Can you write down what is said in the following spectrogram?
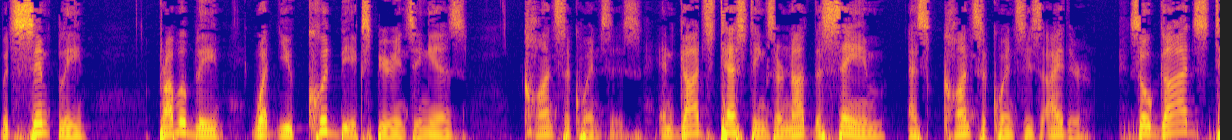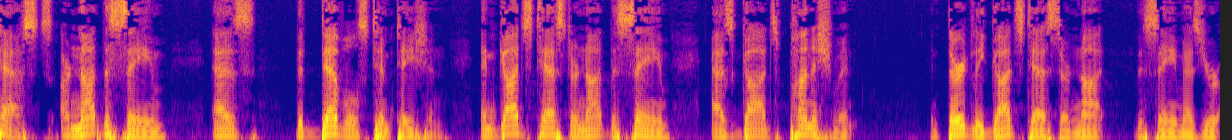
But simply, probably what you could be experiencing is consequences. And God's testings are not the same as consequences either. So God's tests are not the same as the devil's temptation. And God's tests are not the same as God's punishment. And thirdly, God's tests are not the same as your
